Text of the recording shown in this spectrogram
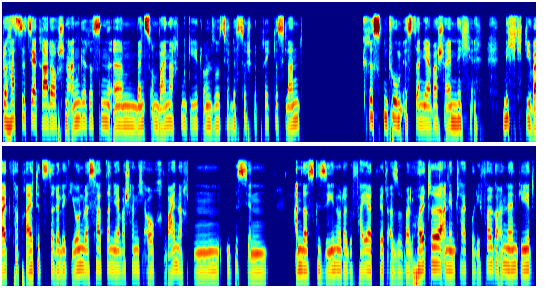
Du hast jetzt ja gerade auch schon angerissen, ähm, wenn es um Weihnachten geht und sozialistisch geprägtes Land. Christentum ist dann ja wahrscheinlich nicht die weit verbreitetste Religion, weshalb dann ja wahrscheinlich auch Weihnachten ein bisschen anders gesehen oder gefeiert wird. Also weil heute, an dem Tag, wo die Folge online geht,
